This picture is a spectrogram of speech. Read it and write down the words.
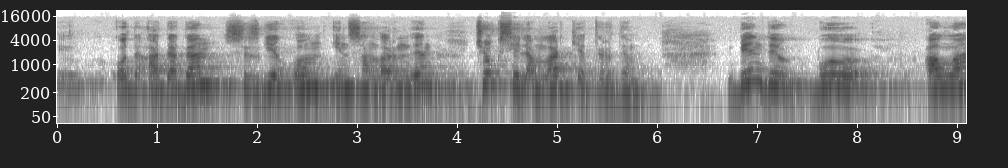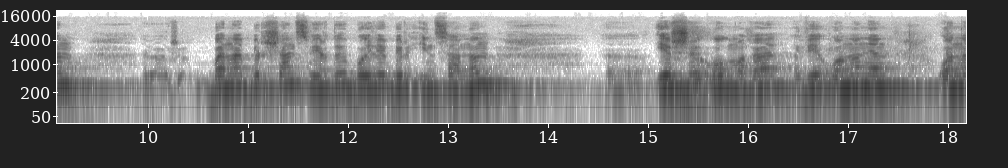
e, o da- adadan sizge on insanlarından çok selamlar getirdim. Ben de bu Allah'ın e, bana bir şans verdi böyle bir insanın e, eşi olmaya ve onunla onu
